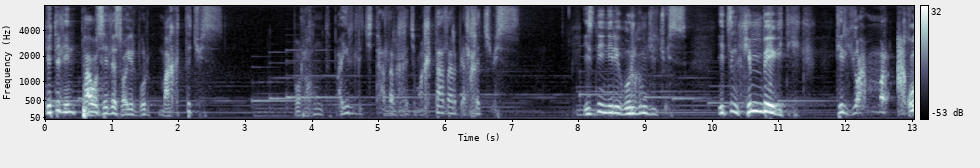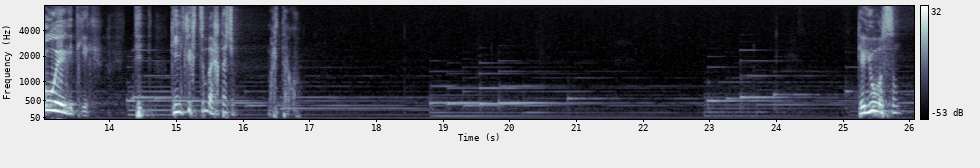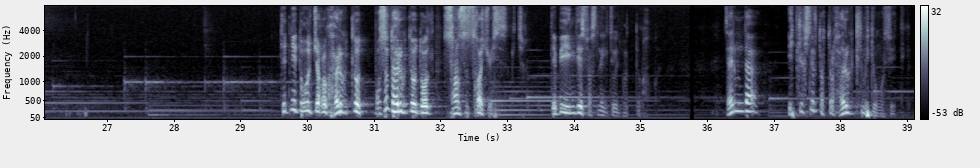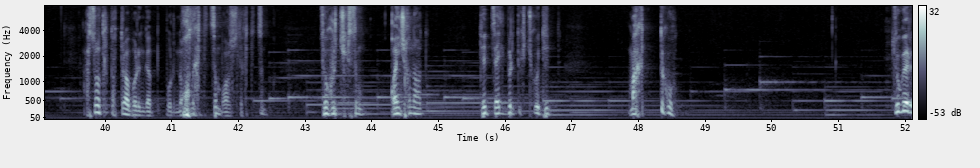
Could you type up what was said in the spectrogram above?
Гэтэл энд Паул Силас хоёр бүр магтаж байсан. Бурханд баярлаж, талархаж, магтаалаар бялхаж байсан. Эзний нэрийг өргөмжилж байсан. Эзэн хинбэ гэдгийг, тэр ямар агуу вэ гэдгийг тэд гинжлэгдсэн байхдаа ч мартаагүй. Тэгээ юу болсон? Тэдний дуулж байгааг хоригдлууд, бусад хоригдлууд бол сонсоцгооч байсан гэж байгаа. Тэгээ би эндээс бас нэг зүйл боддог байхгүй. Заримдаа итгэгчнэр дотор хоригдл мэт хүмүүс байдаг. Асуудал дотроо бүр ингээ бүр нухлагдсан, боолчлогдсон. Цөхөрч гисэн, гоншгоноод тэд залбирдагчгүй тэд магтдаггүй. Зүгээр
